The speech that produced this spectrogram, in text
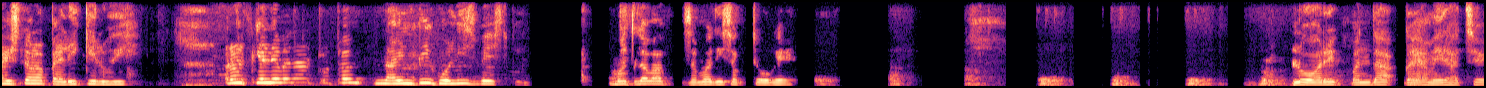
आज तो पहली किल हुई। और उसके लिए मैंने टोटल 90 गोलीज वेस्ट की। मतलब आप समझ ही सकते होगे। लो और एक बंदा गया मेरे हाथ से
